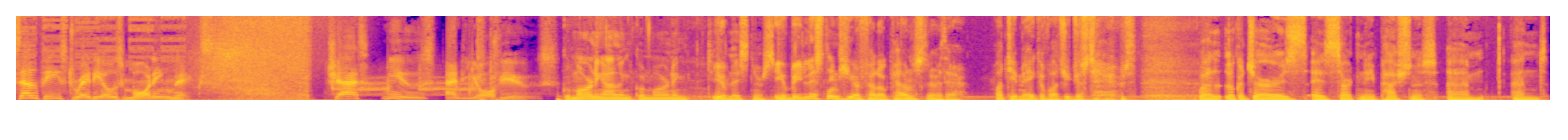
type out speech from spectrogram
Southeast Radio's morning mix. Chat, news, and your views. Good morning, Alan. Good morning to your listeners. You'll be listening to your fellow councillor there. What do you make of what you just heard? Well, look, at Ger is, is certainly passionate um, and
